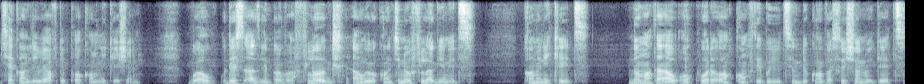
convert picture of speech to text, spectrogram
Secondly, we have the poor communication. Well, this has been overflogged and we will continue flogging it. Communicate. No matter how awkward or uncomfortable you think the conversation will get,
